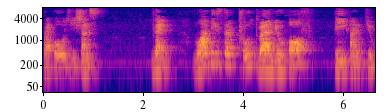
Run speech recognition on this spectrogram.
propositions then, what is the truth value of P and Q?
